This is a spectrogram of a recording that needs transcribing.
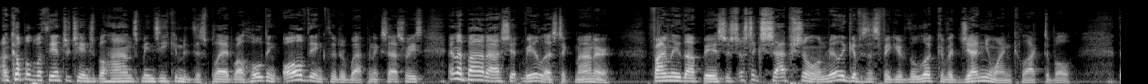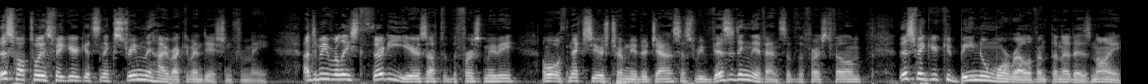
and coupled with the interchangeable hands means he can be displayed while holding all of the included weapon accessories in a badass yet realistic manner. Finally, that base is just exceptional and really gives this figure the look of a genuine collectible. This Hot Toys figure gets an extremely high recommendation from me, and to be released 30 years after the first movie, and what with next year's Terminator Genisys revisiting the events of the first film, this figure could be no more relevant than it is now,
